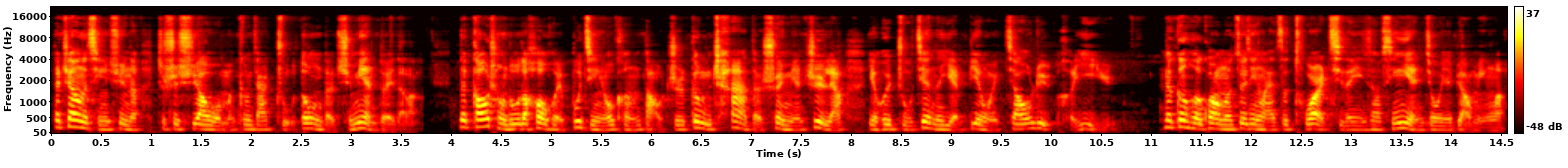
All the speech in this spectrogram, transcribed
那这样的情绪呢，就是需要我们更加主动的去面对的了。那高程度的后悔不仅有可能导致更差的睡眠质量，也会逐渐的演变为焦虑和抑郁。那更何况呢？最近来自土耳其的一项新研究也表明了，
